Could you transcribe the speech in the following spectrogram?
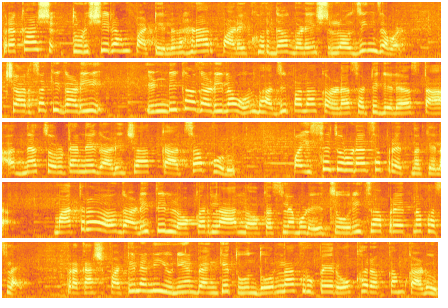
प्रकाश तुळशीराम पाटील राहणार पाडेखुर्द गणेश लॉजिंग जवळ. चारचाकी गाडी इंडिका गाडी लावून भाजीपाला करण्यासाठी गेले असता अज्ञात चोरट्याने गाडीच्या काचा फोडून पैसे चोरण्याचा प्रयत्न केला. मात्र गाडीतील लॉकरला लॉक असल्यामुळे चोरीचा प्रयत्न फसलाय. प्रकाश पाटील यांनी युनियन बँकेतून दोन लाख रुपये रोख रक्कम काढून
